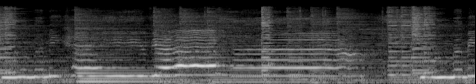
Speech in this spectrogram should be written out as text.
human behavior, human behavior.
